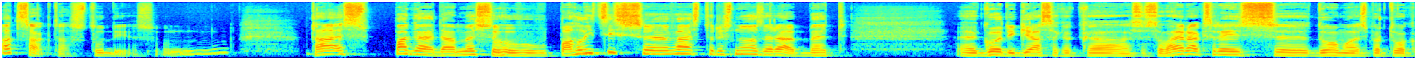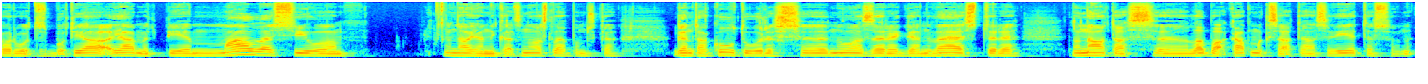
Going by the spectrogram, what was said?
atsākt tās studijas. Un tā es pagaidām esmu palicis vēstures nozarē, bet Eh, godīgi jāsaka, ka es esmu vairākas reizes eh, domājis par to, ka varbūt tas būtu jā, jāmet pie malas, jo nav jau nekāds noslēpums, ka gan tā kultūras eh, nozare, gan vēsture nu, nav tās labāk apmaksātās vietas. Un,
